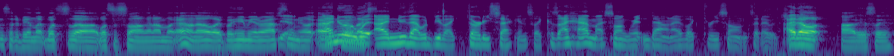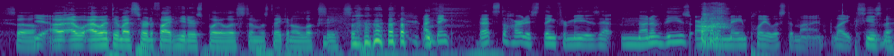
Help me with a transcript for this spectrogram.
instead of being like, what's the what's the song, and I'm like, I don't know, like Bohemian Rhapsody. yeah. And you're like, I knew cool, it. Would. I knew that would be like 30 seconds, like because I have my song written down. I have like three songs that I would. I don't obviously. So Yeah. I, I, I went through my certified heaters playlist and was taking a look see. So I think that's the hardest thing for me is that none of these are on the main playlist of mine. Like excuse me.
